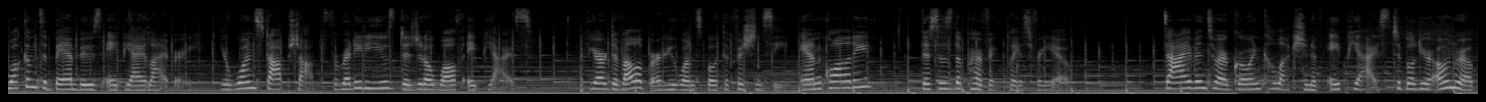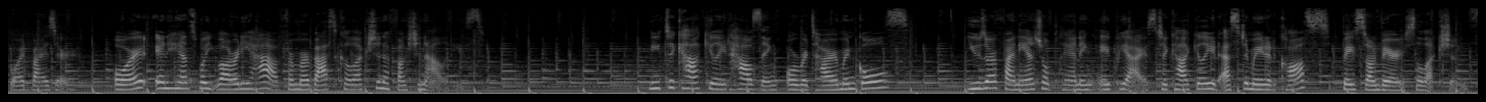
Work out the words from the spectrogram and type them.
Welcome to Bambu's API Library, your one stop shop for ready to use digital wealth APIs. If you're a developer who wants both efficiency and quality, this is the perfect place for you. Dive into our growing collection of APIs to build your own robo advisor, or enhance what you already have from our vast collection of functionalities. Need to calculate housing or retirement goals? Use our financial planning APIs to calculate estimated costs based on various selections.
